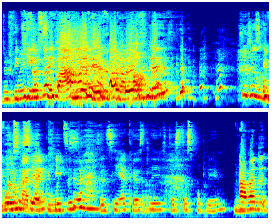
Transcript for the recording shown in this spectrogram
Du die Kekse hier helfen auch nicht. Das ist so Obwohl sie Gewohnheit. sehr Ein gut Keks sind. sind sehr köstlich, das ist das Problem. Aber d-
